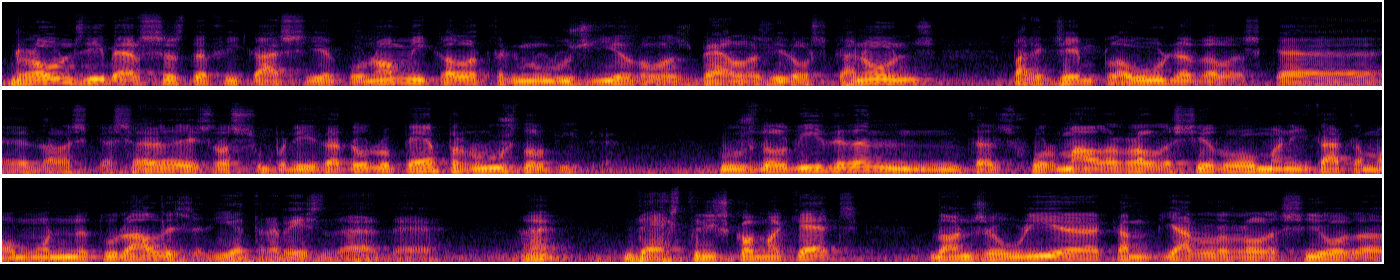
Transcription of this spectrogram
Raons diverses d'eficàcia econòmica, la tecnologia de les veles i dels canons, per exemple, una de les que, de les que és la superioritat europea per l'ús del vidre. L'ús del vidre en transformar la relació de la humanitat amb el món natural, és a dir, a través de, de, eh, com aquests, doncs hauria canviat la relació de,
